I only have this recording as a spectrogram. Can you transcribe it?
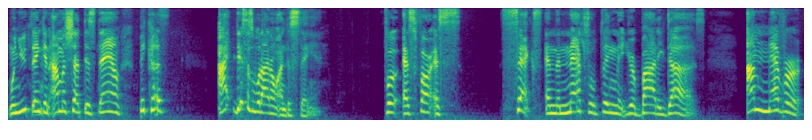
When you thinking I'm gonna shut this down because I this is what I don't understand. For as far as sex and the natural thing that your body does, I'm never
